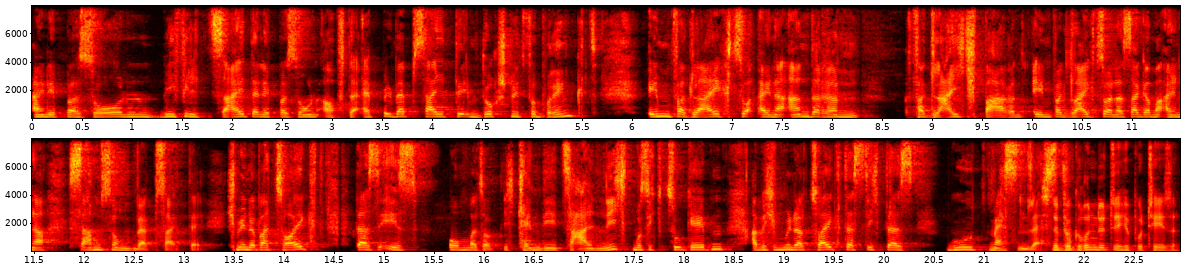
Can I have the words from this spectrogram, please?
eine Person, wie viel Zeit eine Person auf der Apple-Webseite im Durchschnitt verbringt, im Vergleich zu einer anderen vergleichbaren, im Vergleich zu einer, sagen wir mal, einer Samsung-Webseite. Ich bin überzeugt, dass es um, also ich kenne die Zahlen nicht, muss ich zugeben, aber ich bin überzeugt, dass sich das gut messen lässt. Eine begründete Hypothese.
